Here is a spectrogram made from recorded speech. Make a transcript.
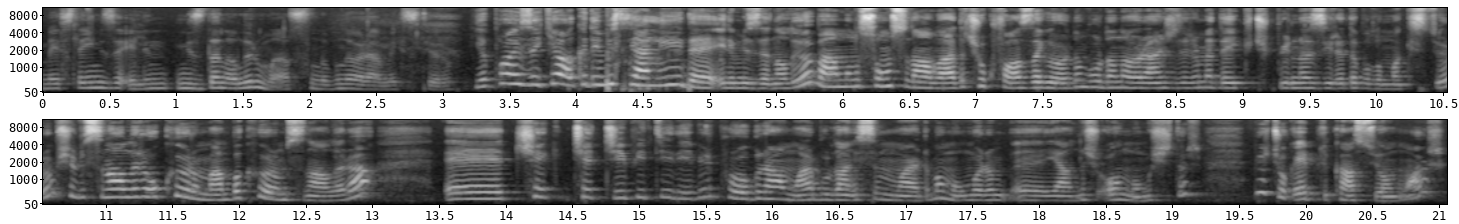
mesleğimizi elimizden alır mı aslında bunu öğrenmek istiyorum. Yapay zeka akademisyenliği de elimizden alıyor. Ben bunu son sınavlarda çok fazla gördüm. Buradan öğrencilerime de küçük bir nazirede bulunmak istiyorum. Şimdi sınavları okuyorum ben, bakıyorum sınavlara. E, ChatGPT diye bir program var. Buradan isim verdim ama umarım e, yanlış olmamıştır. Birçok aplikasyon var.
